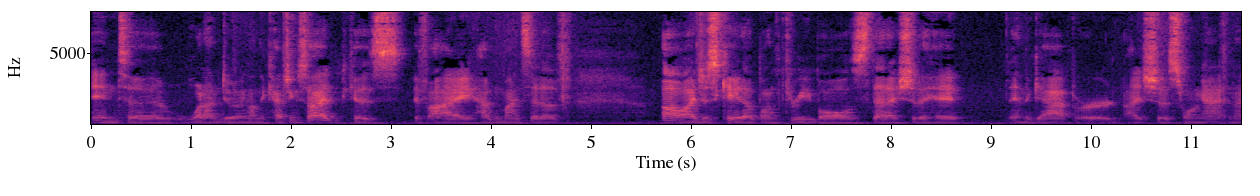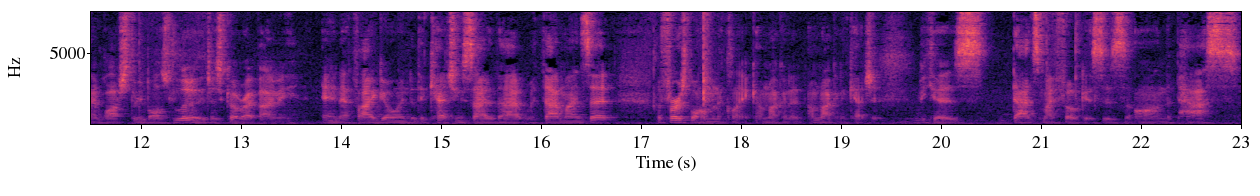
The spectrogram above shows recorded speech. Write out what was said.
into what I'm doing on the catching side because if I have the mindset of, oh, I just K'd up on three balls that I should have hit in the gap or I should have swung at, and I watched three balls literally just go right by me. And if I go into the catching side of that with that mindset, the first ball I'm gonna clink. I'm not gonna I'm not gonna catch it because that's my focus is on the pass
